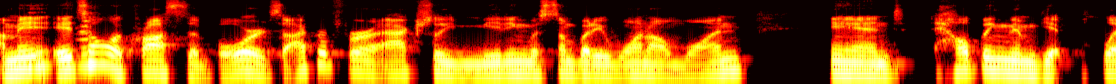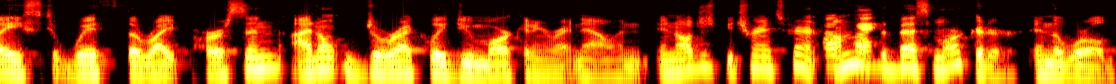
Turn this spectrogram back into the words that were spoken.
I mean, it's mm-hmm. all across the board. So I prefer actually meeting with somebody one on one and helping them get placed with the right person. I don't directly do marketing right now. And, and I'll just be transparent. Okay. I'm not the best marketer in the world,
